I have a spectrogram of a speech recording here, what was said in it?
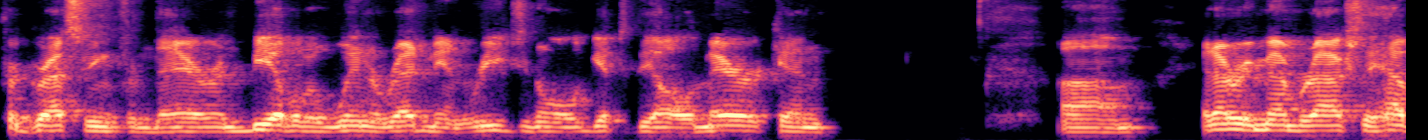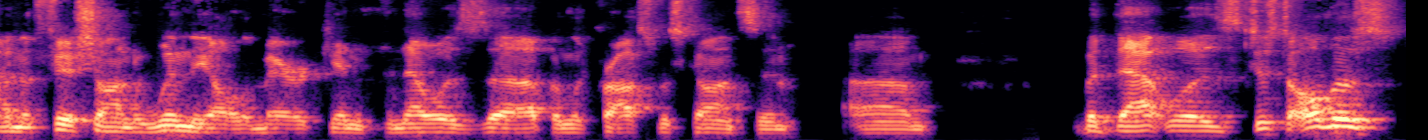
progressing from there. And be able to win a Redman regional, get to the All American. Um, and I remember actually having a fish on to win the All American, and that was uh, up in La Crosse, Wisconsin. Um, but that was just all those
